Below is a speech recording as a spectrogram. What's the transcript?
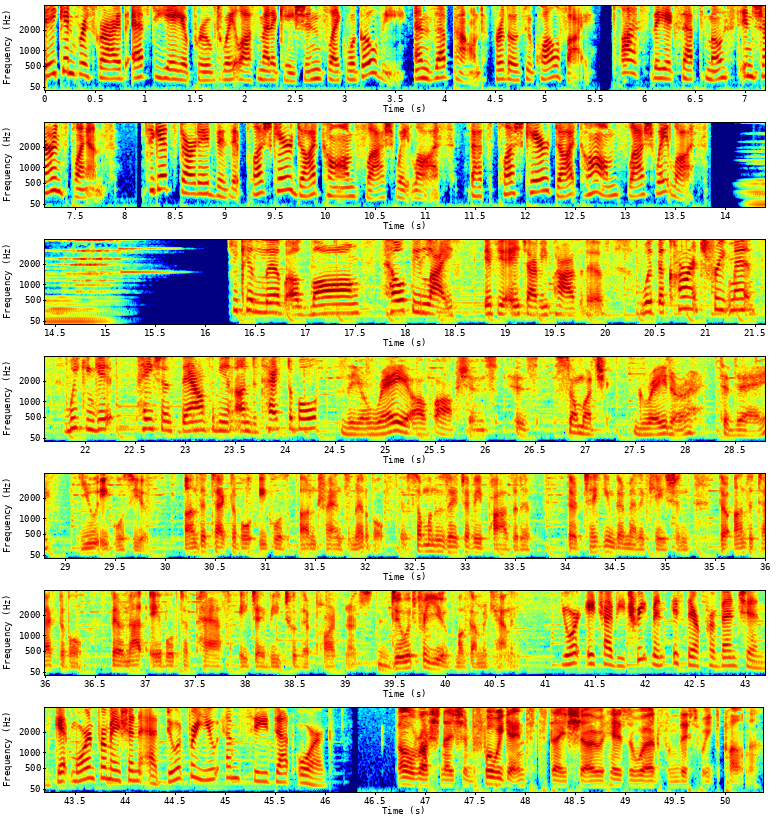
They can prescribe FDA-approved weight loss medications like Wegovy and Zepbound for those who qualify. Plus, they accept most insurance plans. To get started, visit plushcare.com slash weight loss. That's plushcare.com slash weight loss. You can live a long, healthy life if you're HIV positive. With the current treatments, we can get patients down to being undetectable. The array of options is so much greater today. U equals U. Undetectable equals untransmittable. If someone who's HIV positive, they're taking their medication, they're undetectable, they're not able to pass HIV to their partners. Do it for you, Montgomery County. Your HIV treatment is their prevention. Get more information at doitforumc.org. Oh, Rush Nation, before we get into today's show, here's a word from this week's partner.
